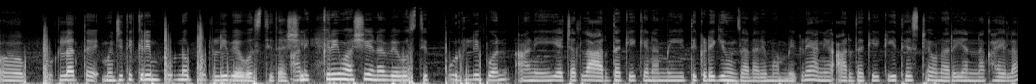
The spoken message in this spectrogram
पुरला ते म्हणजे ती क्रीम पूर्ण पुरली व्यवस्थित अशी. आणि क्रीम अशी आहे ना व्यवस्थित पुरली पण आणि याच्यातला अर्धा केक आहे ना मी तिकडे घेऊन जाणार आहे मम्मीकडे आणि अर्धा केक इथेच ठेवणार आहे यांना खायला.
